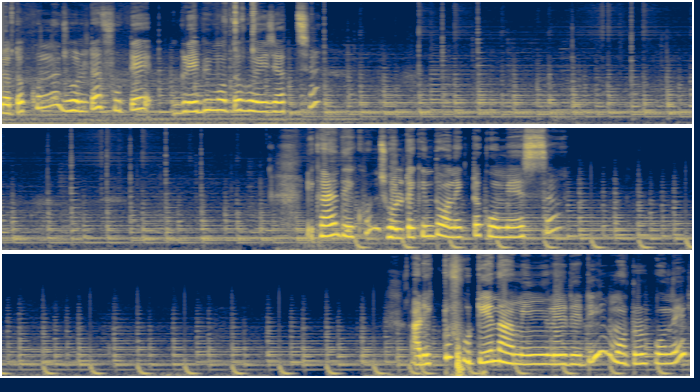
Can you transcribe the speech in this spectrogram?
যতক্ষণ না ঝোলটা ফুটে গ্রেভি মতো হয়ে যাচ্ছে। এখানে দেখুন ঝোলটা কিন্তু অনেকটা কমে এসছে। আর একটু ফুটিয়ে নামিয়ে নিলে রেডি মটর পনির।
